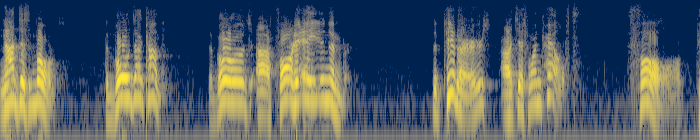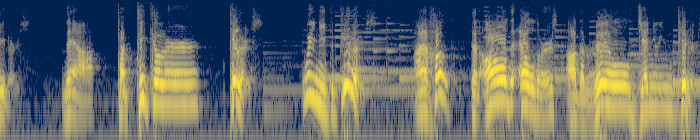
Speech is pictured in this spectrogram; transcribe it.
not just boards. The boards are common. The boards are 48 in number. The pillars are just one twelfth. Four pillars. They are particular pillars. We need the pillars. I hope that all the elders are the real, genuine pillars.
